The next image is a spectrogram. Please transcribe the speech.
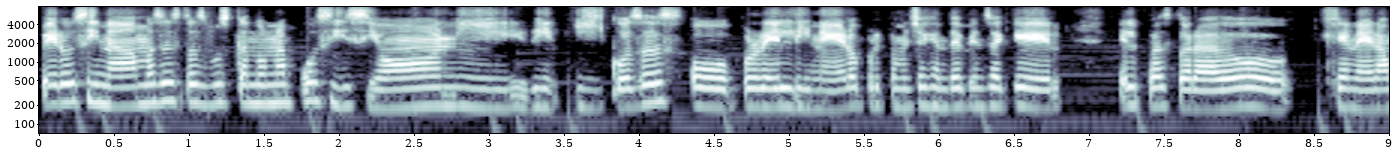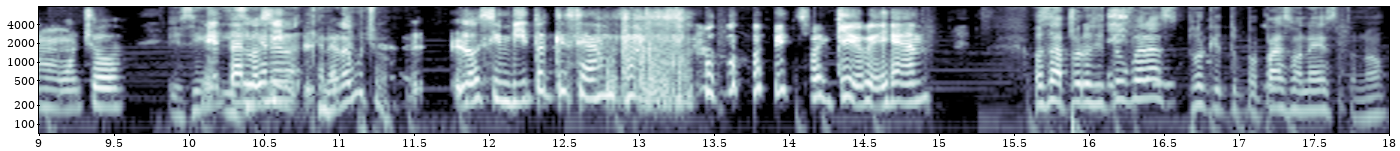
Pero si nada más estás buscando una posición y, y cosas, o por el dinero, porque mucha gente piensa que el, el pastorado genera mucho, Y Neta, genera mucho. los invito a que sean pastores para que vean. O sea, pero si tú fueras, porque tu papá es honesto, ¿no?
